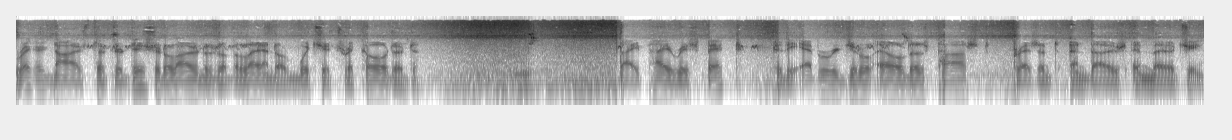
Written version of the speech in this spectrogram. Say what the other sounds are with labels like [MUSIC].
recognise the traditional owners of the land on which it's recorded. They pay respect to the Aboriginal elders past, present and those emerging.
